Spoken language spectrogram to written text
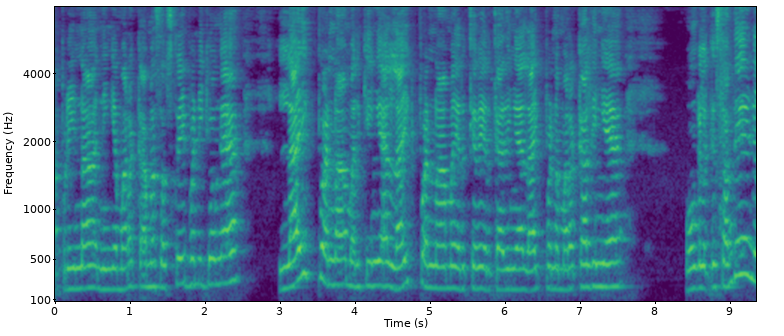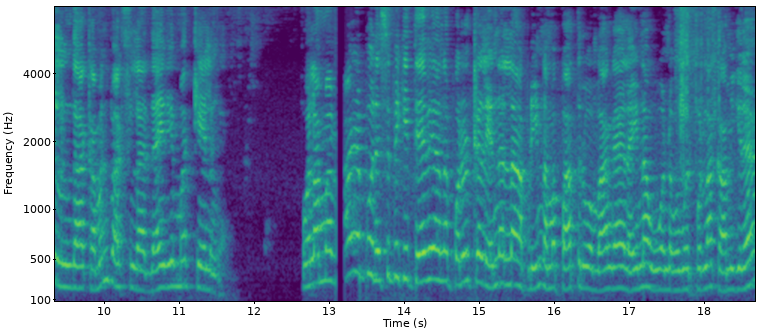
அப்படின்னா நீங்கள் மறக்காமல் சப்ஸ்கிரைப் பண்ணிக்கோங்க. லைக் பண்ணாமல் இருக்கீங்க லைக் பண்ணாமல் இருக்கவே இருக்காதீங்க. லைக் பண்ண மறக்காதீங்க. உங்களுக்கு சந்தேகங்கள் இருந்தால் கமெண்ட் பாக்ஸில் தைரியமாக கேளுங்கள் போலாமா? வாழைப்பூ ரெசிபிக்கு தேவையான பொருட்கள் என்னெல்லாம் அப்படின்னு நம்ம பார்த்துருவோம். வாங்க லைனாக ஒவ்வொன்று ஒவ்வொரு பொருளாக காமிக்கிறேன்.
